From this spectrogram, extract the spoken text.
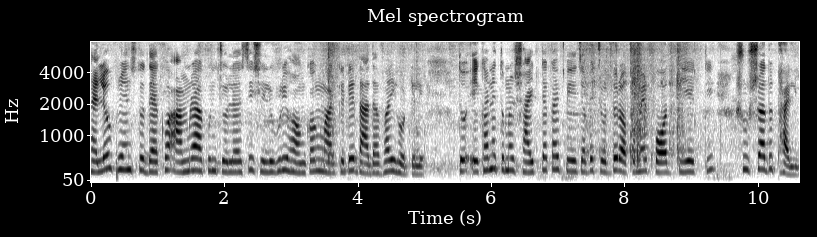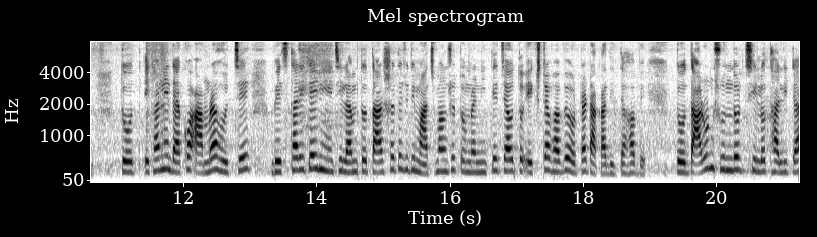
হ্যালো ফ্রেন্ডস তো দেখো আমরা এখন চলে আসছি শিলিগুড়ি, হংকং মার্কেটে দাদাভাই হোটেলে। তো এখানে তোমরা ষাট টাকায় পেয়ে যাবে চোদ্দ রকমের পদ দিয়ে একটি সুস্বাদু থালি। তো এখানে দেখো আমরা হচ্ছে ভেজ থালিটাই নিয়েছিলাম, তো তার সাথে যদি মাছ মাংস তোমরা নিতে চাও, তো এক্সট্রাভাবে ওটা টাকা দিতে হবে। তো দারুণ সুন্দর ছিল থালিটা।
